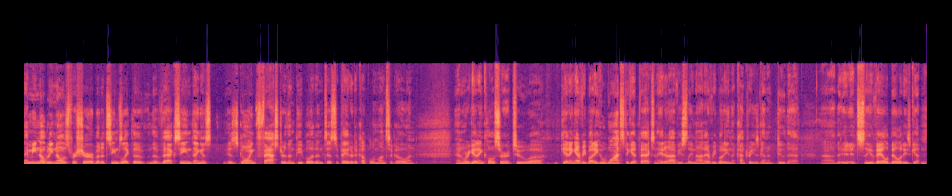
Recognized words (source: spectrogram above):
I mean, nobody knows for sure, but it seems like the the vaccine thing is is going faster than people had anticipated a couple of months ago, and and we're getting closer to uh, getting everybody who wants to get vaccinated. Obviously, not everybody in the country is going to do that. Uh, the- it's the availability is getting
